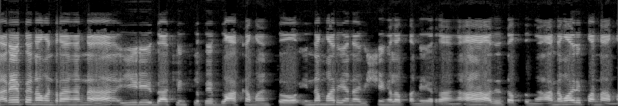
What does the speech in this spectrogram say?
நிறைய பேர் என்ன பண்றாங்கன்னா இடியூ பேக்லிங்ஸ்ல போய் பிளாக் கமெண்ட்ஸோ இந்த மாதிரியான விஷயங்களை பண்ணிடுறாங்க. ஆனா அது தப்புங்க. அந்த மாதிரி பண்ணாம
